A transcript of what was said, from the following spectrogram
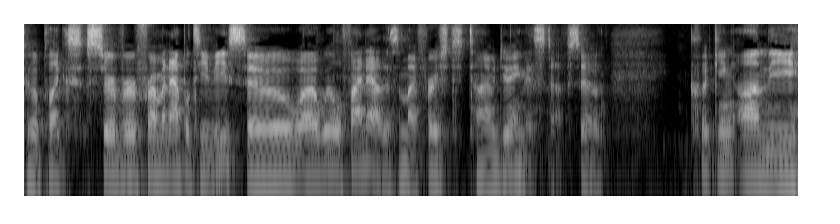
to a Plex server from an Apple TV. So uh, we'll find out. This is my first time doing this stuff. So clicking on the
